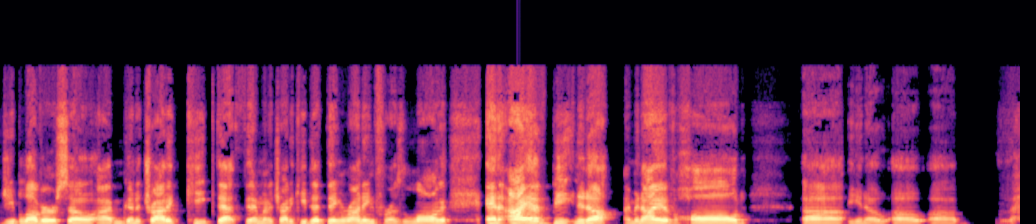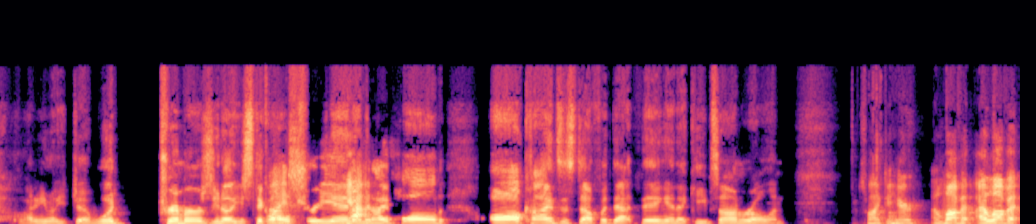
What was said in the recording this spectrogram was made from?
Jeep lover, so I'm going to try to keep that. Thing, I'm going to try to keep that thing running for as long. And I have beaten it up. I mean, I have hauled, uh, you know, uh, uh, I don't even know uh, wood trimmers. You know, you stick a nice. whole tree in. Yeah. I mean, I've hauled all kinds of stuff with that thing, and it keeps on rolling. That's what I like to hear. I love it. I love it.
